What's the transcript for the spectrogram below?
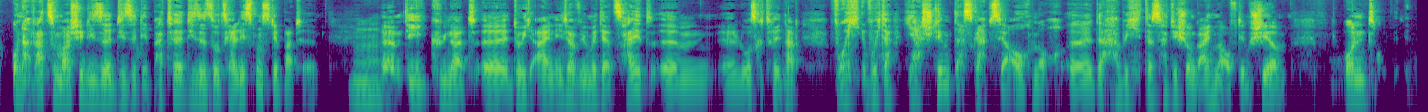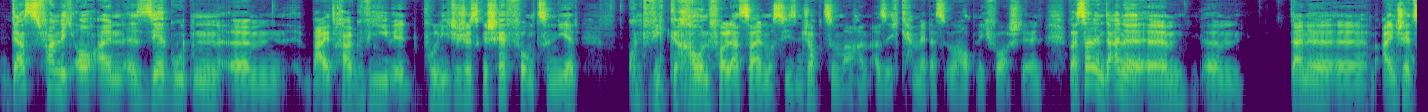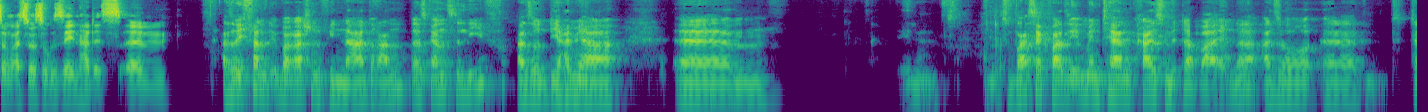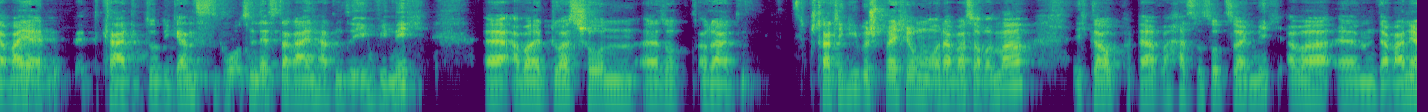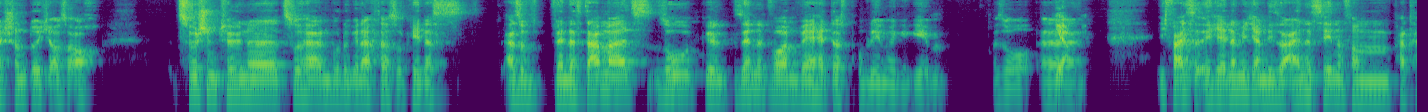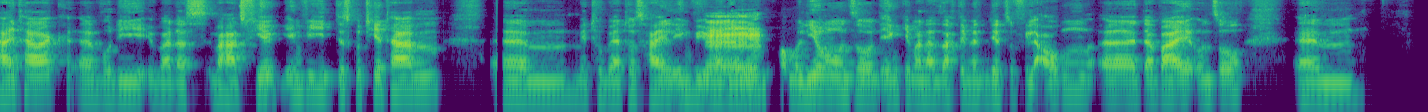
Und da war zum Beispiel diese, diese Debatte, diese Sozialismusdebatte, mhm. ähm, die Kühnert äh, durch ein Interview mit der Zeit ähm, äh, losgetreten hat, wo ich, wo ich dachte, ja stimmt, das gab's ja auch noch. Äh, da habe ich, das hatte ich schon gar nicht mehr auf dem Schirm. Und das fand ich auch einen äh, sehr guten ähm, Beitrag, wie äh, politisches Geschäft funktioniert und wie grauenvoll das sein muss, diesen Job zu machen. Also ich kann mir das überhaupt nicht vorstellen. Was war denn deine ähm, ähm, deine äh, Einschätzung, als du das so gesehen hattest? Ähm, also ich fand überraschend, wie nah dran das Ganze lief. Also die haben ja ähm, in, du warst ja quasi im internen Kreis mit dabei, ne? Also äh, da war ja klar, die, so die ganz großen Lästereien hatten sie irgendwie nicht, äh, aber du hast schon äh, so oder Strategiebesprechungen oder was auch immer. Ich glaube, da hast du es sozusagen nicht, aber ähm, da waren ja schon durchaus auch Zwischentöne zu hören, wo du gedacht hast, okay, das, also wenn das damals so gesendet worden wäre, hätte das Probleme gegeben. So, äh, ja ich weiß, ich erinnere mich an diese eine Szene vom Parteitag, äh, wo die über das, über Hartz IV irgendwie diskutiert haben, ähm, mit Hubertus Heil, irgendwie mhm. über die, Formulierung und so, und irgendjemand dann sagte, wir sind jetzt so viele Augen äh, dabei und so. Ähm,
